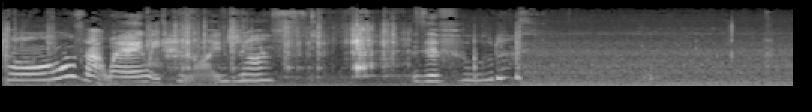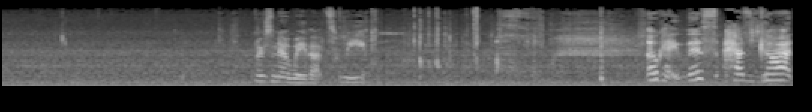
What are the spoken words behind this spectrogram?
pills. That way we can adjust the food. There's no way that's sweet. Okay, this has got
